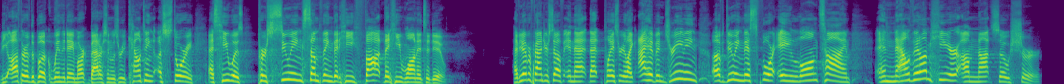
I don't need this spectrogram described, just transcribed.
The author of the book, Win the Day, Mark Batterson, was recounting a story as he was pursuing something that he thought that he wanted to do. Have you ever found yourself in that, that place where you're like, I have been dreaming of doing this for a long time, and now that I'm here, I'm not so sure.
